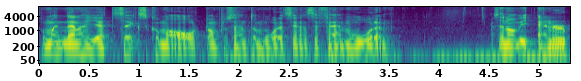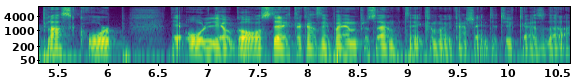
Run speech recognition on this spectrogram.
Den har gett 6,18% om året de senaste fem åren. Sen har vi Enerplus Corp. Det är olja och gas, direktavkastning på 1%. Det kan man ju kanske inte tycka är sådär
